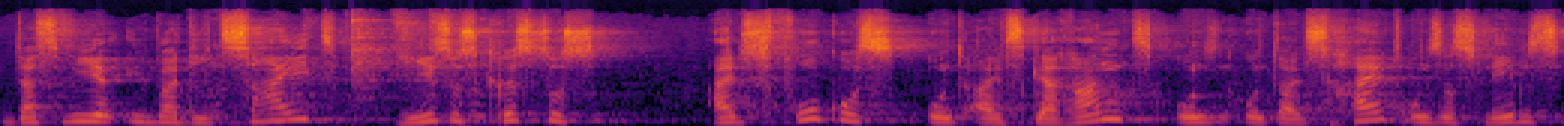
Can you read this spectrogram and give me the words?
dass wir über die Zeit Jesus Christus als Fokus und als Garant und, und als Halt unseres Lebens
